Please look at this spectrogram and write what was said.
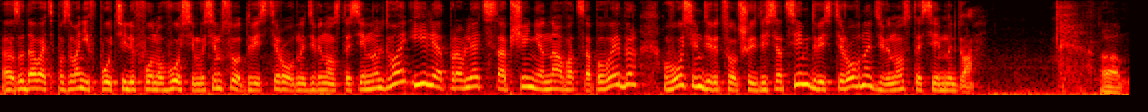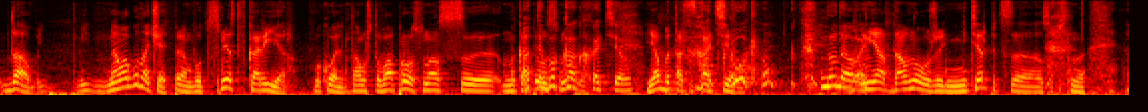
э, задавать, позвонив по телефону 8 800 200 ровно 9702 или отправлять сообщение на WhatsApp и Viber 8 967 200 ровно 9702. А, да, я могу начать прям вот с места в карьер, буквально, потому что вопрос у нас накопился. А ты бы много. как хотел? Я бы так и хотел. Ну, давай. У меня давно уже не терпится, собственно, э,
